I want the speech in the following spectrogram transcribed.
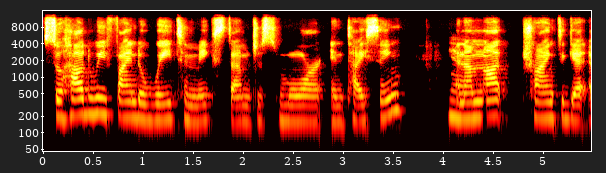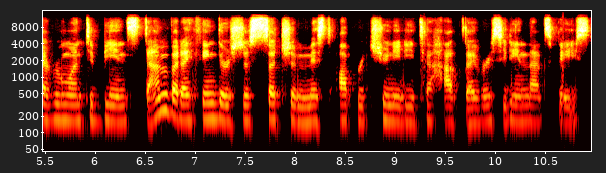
so how do we find a way to make STEM just more enticing? Yeah. And I'm not trying to get everyone to be in STEM, but I think there's just such a missed opportunity to have diversity in that space.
